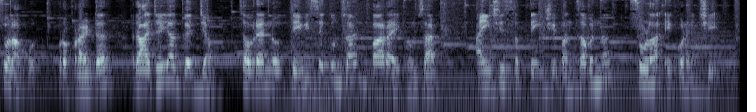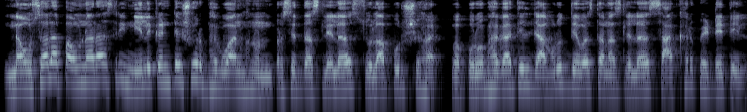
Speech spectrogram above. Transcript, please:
सोलापूर. प्रोप्रायटर राजया गज्जम चौऱ्याण्णव तेवीस एकोणसाठ बारा एकोणसाठ ऐंशी सत्याऐंशी पंचावन्न सोळा एकोणऐंशी. नवसाला पावणारा श्री नीलकंठेश्वर भगवान म्हणून प्रसिद्ध असलेलं सोलापूर शहर व पूर्व भागातील जागृत देवस्थान असलेलं साखरपेठेतील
